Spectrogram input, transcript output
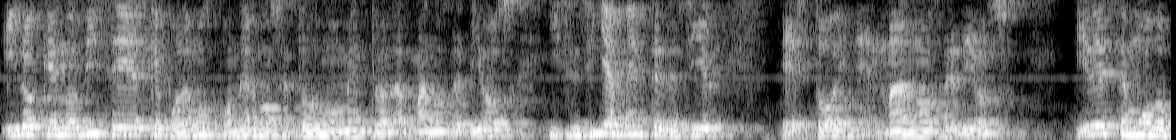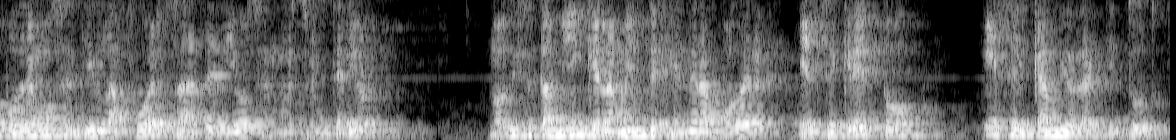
Y lo que nos dice es que podemos ponernos en todo momento en las manos de Dios y sencillamente decir, estoy en manos de Dios y de este modo podremos sentir la fuerza de Dios en nuestro interior. Nos dice también que la mente genera poder. El secreto es el cambio de actitud.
